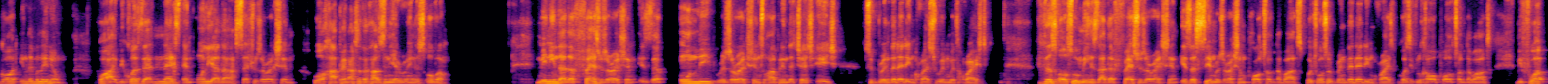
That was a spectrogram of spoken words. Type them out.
God in the millennium. Why? Because the next and only other such resurrection will happen after the thousand year reign is over. Meaning that the first resurrection is the only resurrection to happen in the church age to bring the dead in Christ to reign with Christ. This also means that the first resurrection is the same resurrection Paul talked about, which also bring the dead in Christ. Because if you look at what Paul talked about before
